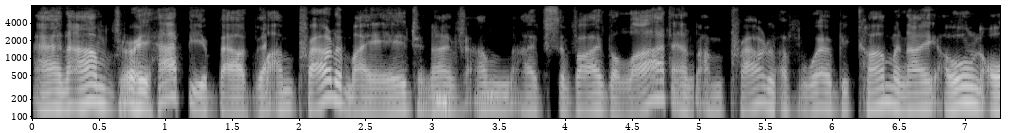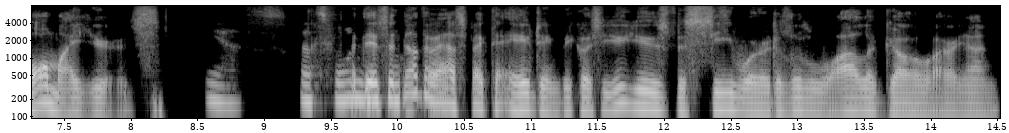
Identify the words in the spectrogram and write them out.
And I'm very happy about that. I'm proud of my age and mm-hmm. I've I'm, I've survived a lot and I'm proud of where I've become and I own all my years. Yes. That's wonderful. But there's another aspect to aging because you used the C word a little while ago, Ariane,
